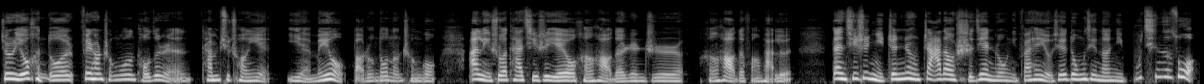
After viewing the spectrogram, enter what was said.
就是有很多非常成功的投资人，他们去创业也没有保证都能成功。按理说，他其实也有很好的认知、很好的方法论，但其实你真正扎到实践中，你发现有些东西呢，你不亲自做，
